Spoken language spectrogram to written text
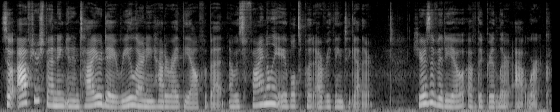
So after spending an entire day relearning how to write the alphabet, I was finally able to put everything together. Here's a video of the Gridler at work.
